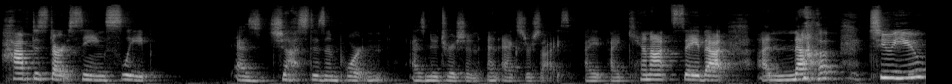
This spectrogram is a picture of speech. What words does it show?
have to start seeing sleep as just as important as nutrition and exercise. I, I cannot say that enough to you.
